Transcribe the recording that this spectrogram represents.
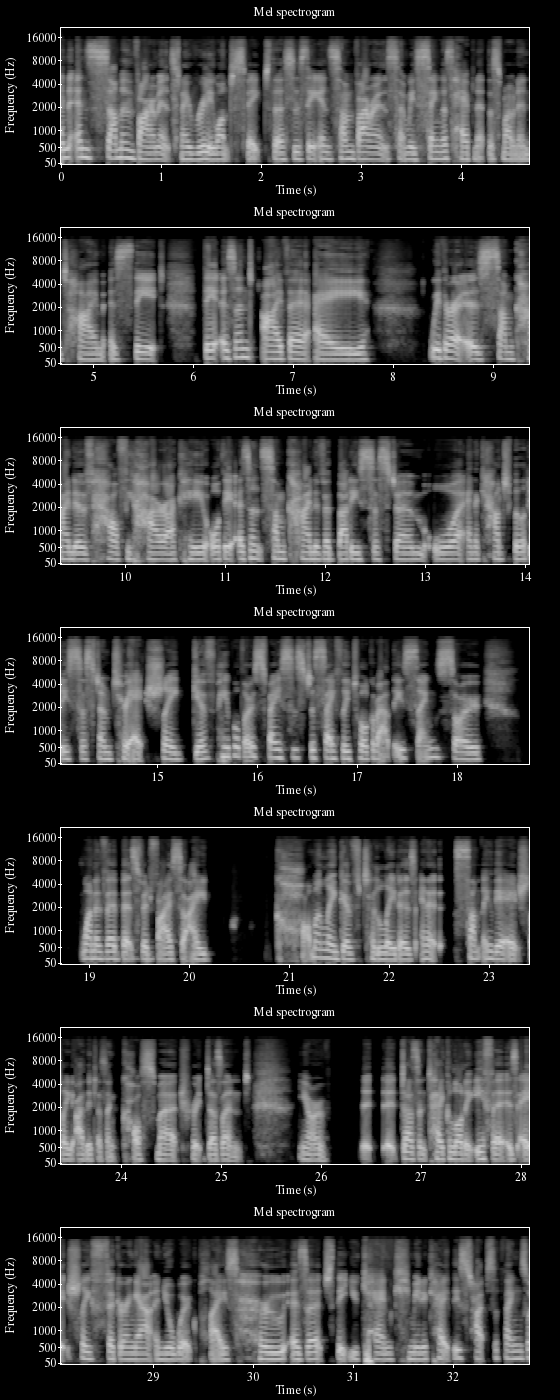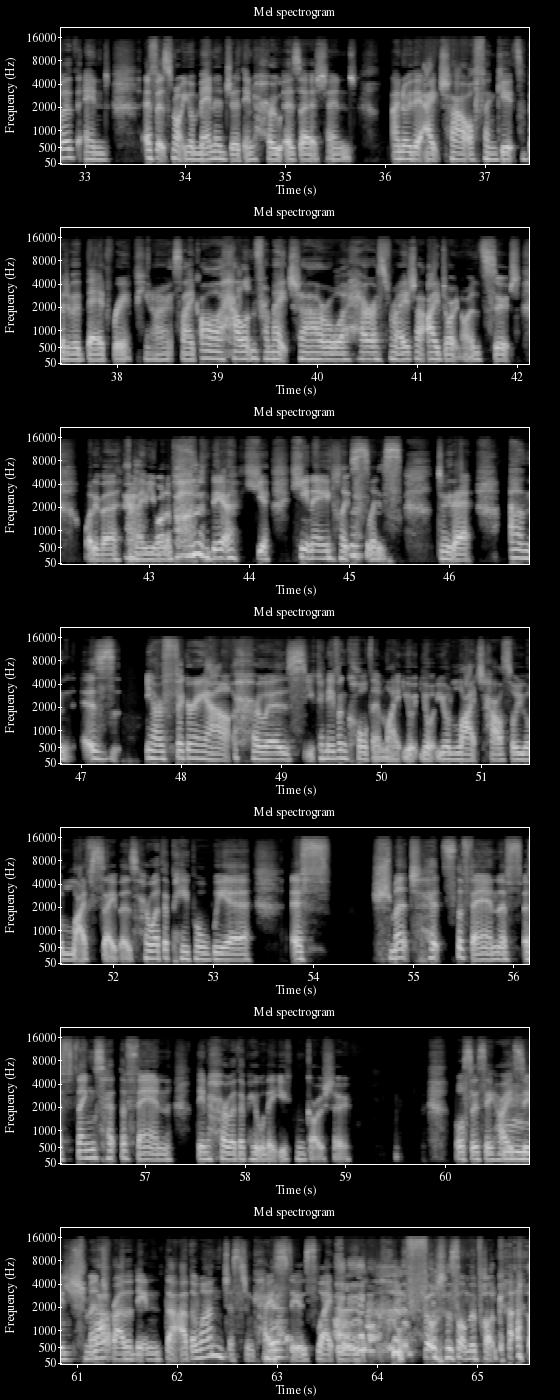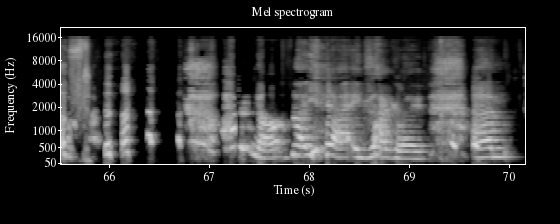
and in some environments, and I really want to speak to this, is that in some environments, and we're seeing this happen at this moment in time, is that there isn't either a whether it is some kind of healthy hierarchy or there isn't some kind of a buddy system or an accountability system to actually give people those spaces to safely talk about these things. So, one of the bits of advice that I commonly give to leaders, and it's something that actually either doesn't cost much or it doesn't, you know, it, it doesn't take a lot of effort is actually figuring out in your workplace who is it that you can communicate these types of things with. And if it's not your manager, then who is it? And I know that HR often gets a bit of a bad rep. You know, it's like, oh, Helen from HR or Harris from HR. I don't know. Insert whatever name you want to put in there. Yeah, Henny. Let's let's do that. Um, is you know, figuring out who is, you can even call them like your, your, your lighthouse or your lifesavers. Who are the people where if Schmidt hits the fan, if, if things hit the fan, then who are the people that you can go to? Also, see how mm, said Schmidt that, rather than the other one, just in case yeah. there's like filters on the podcast. I hope not, but yeah, exactly. Um,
